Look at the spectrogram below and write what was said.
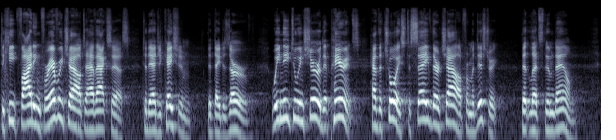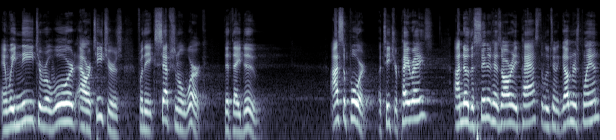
to keep fighting for every child to have access to the education that they deserve. We need to ensure that parents have the choice to save their child from a district that lets them down. And we need to reward our teachers for the exceptional work that they do. I support a teacher pay raise. I know the Senate has already passed the Lieutenant Governor's plan,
